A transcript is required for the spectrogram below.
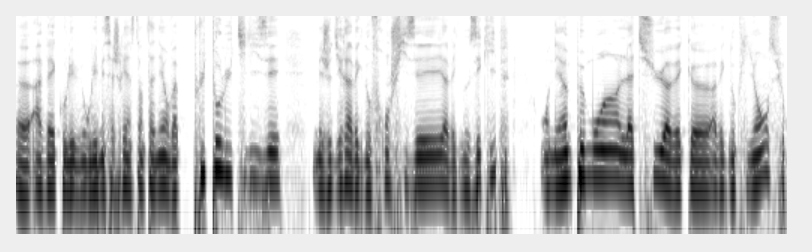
Euh, avec, ou les, les, messageries instantanées, on va plutôt l'utiliser, mais je dirais avec nos franchisés, avec nos équipes. On est un peu moins là-dessus avec, euh, avec nos clients. Sur,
